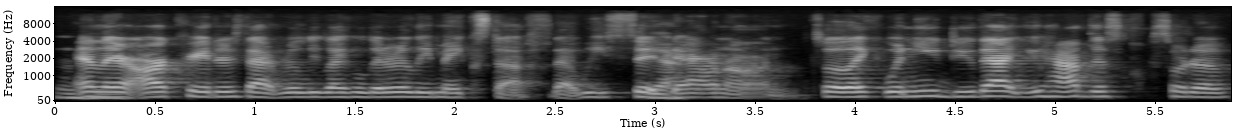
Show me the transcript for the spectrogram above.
and Mhm. there are creators that really like literally make stuff that we sit Yeah. down on so like when you do that you have this sort of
